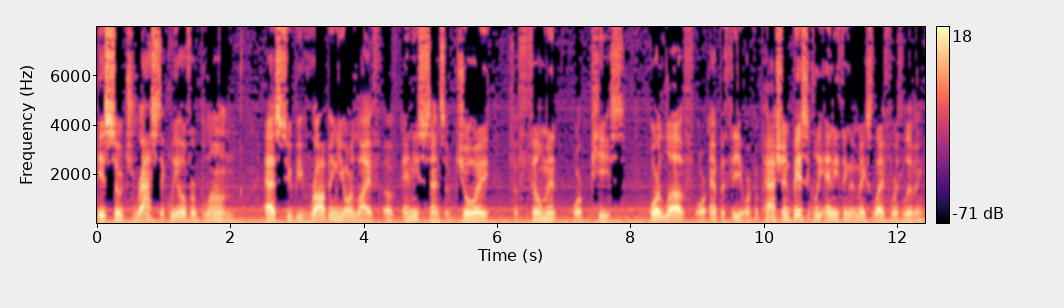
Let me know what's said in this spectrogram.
is so drastically overblown as to be robbing your life of any sense of joy, fulfillment, or peace, or love, or empathy, or compassion, basically anything that makes life worth living.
